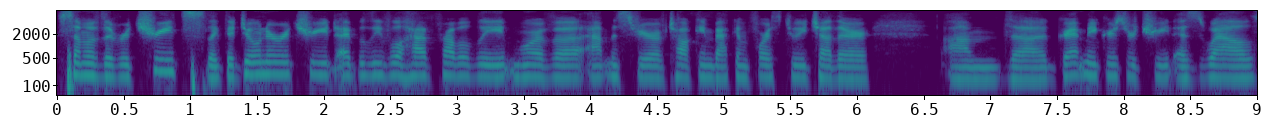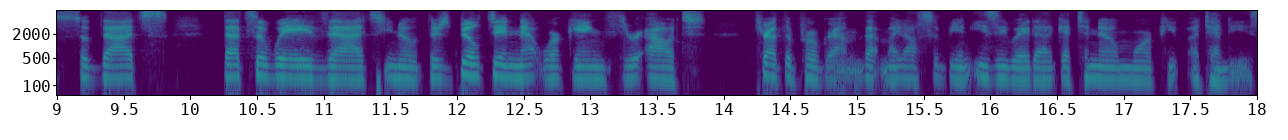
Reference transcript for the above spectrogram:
some of the retreats like the donor retreat i believe will have probably more of a atmosphere of talking back and forth to each other um, the grant makers retreat as well so that's that's a way that you know there's built-in networking throughout throughout the program that might also be an easy way to get to know more attendees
